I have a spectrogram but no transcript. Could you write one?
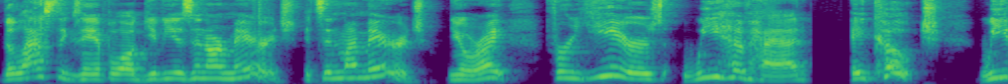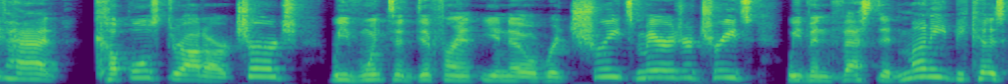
The last example I'll give you is in our marriage. It's in my marriage, you know, right? For years, we have had a coach. We've had couples throughout our church. We've went to different, you know, retreats, marriage retreats. We've invested money because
